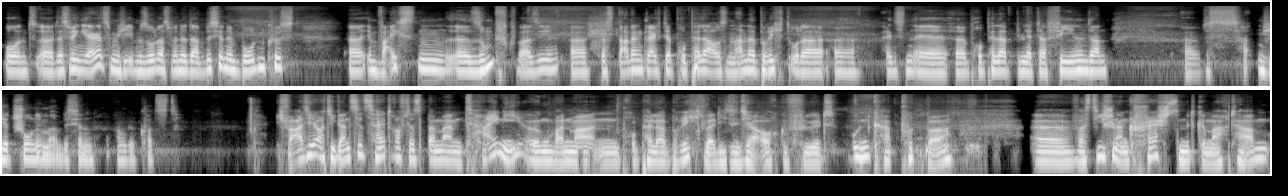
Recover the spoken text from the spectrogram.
Und äh, deswegen ärgert es mich eben so, dass wenn du da ein bisschen den Boden küsst, äh, im weichsten Sumpf quasi, dass da dann gleich der Propeller auseinanderbricht oder einzelne Propellerblätter fehlen dann. Das hat mich jetzt schon immer ein bisschen angekotzt. Ich warte ja auch die ganze Zeit drauf, dass bei meinem Tiny irgendwann mal ein Propeller bricht, weil die sind ja auch gefühlt unkaputtbar. Äh, was die schon an Crashs mitgemacht haben,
